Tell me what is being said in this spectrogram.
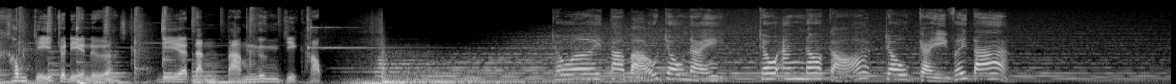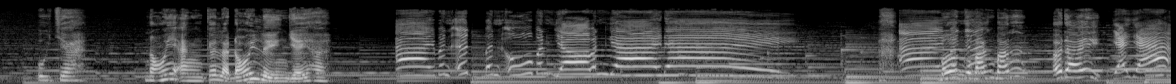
không chỉ cho Địa nữa. Địa đành tạm ngưng việc học. Trâu ơi, ta bảo trâu này, trâu ăn no cỏ, trâu cày với ta. Ui cha, nói ăn cái là đói liền vậy hả? Ai bánh ít, bánh ú, bánh giò, bánh bánh cô ít? bán bánh, ở đây. Dạ dạ.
